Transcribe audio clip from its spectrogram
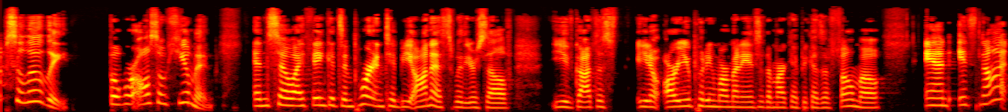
absolutely but we're also human and so i think it's important to be honest with yourself you've got this you know are you putting more money into the market because of fomo and it's not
